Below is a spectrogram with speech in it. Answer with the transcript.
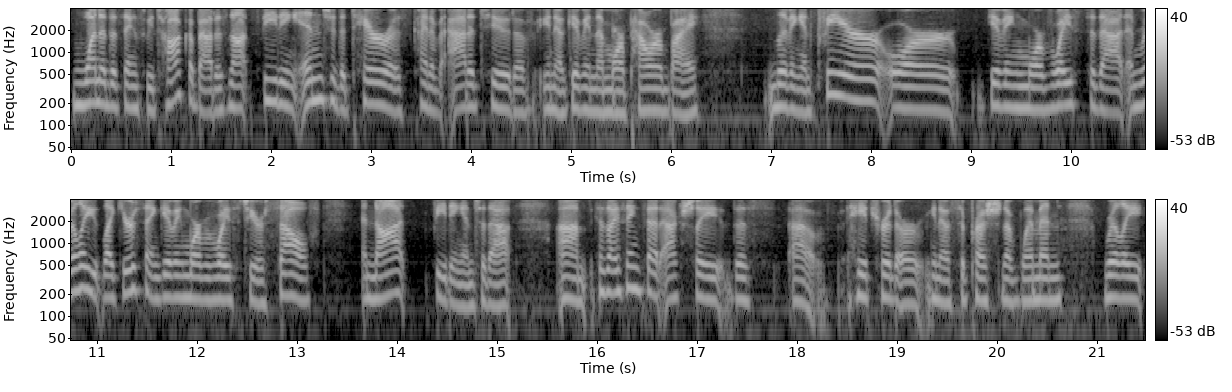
one of the things we talk about is not feeding into the terrorist kind of attitude of, you know, giving them more power by living in fear or giving more voice to that. And really, like you're saying, giving more of a voice to yourself and not feeding into that. Um, because I think that actually this uh, hatred or you know suppression of women really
